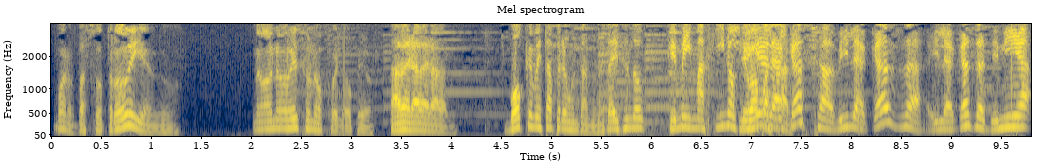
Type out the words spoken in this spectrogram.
Bueno, pasó otro día. ¿no? No, no, eso no fue lo peor. A ver, a ver, a ver. ¿Vos qué me estás preguntando? Me estás diciendo que me imagino que va Llegué a a pasar. la casa, vi la casa y la casa tenía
